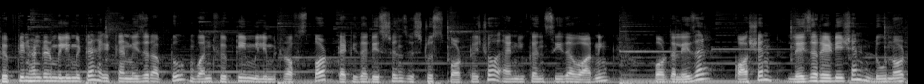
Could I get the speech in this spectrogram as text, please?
1500 millimeter it can measure up to 150 millimeter of spot. That is the distance is to spot ratio. And you can see the warning for the laser. Caution laser radiation do not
